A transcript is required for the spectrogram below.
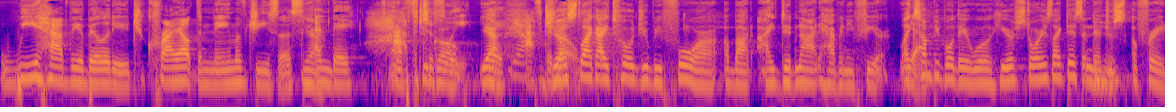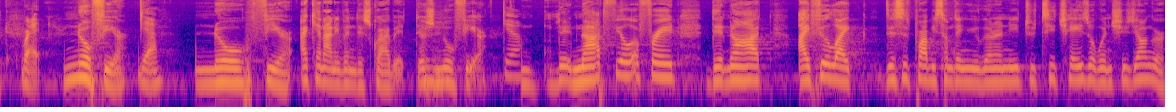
we have the ability to cry out the name of Jesus Yeah. and they have, to, go. flee. Yeah. They have to Just go. like I told you before about I did not have any fear. Like Yeah. some people, they will hear stories like this and they're mm-hmm. just afraid. Right. No fear. yeah. No fear. I cannot even describe it. There's mm-hmm. no fear. Yeah. Did not feel afraid. Did not. I feel like this is probably something you're going to need to teach Hazel when she's younger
